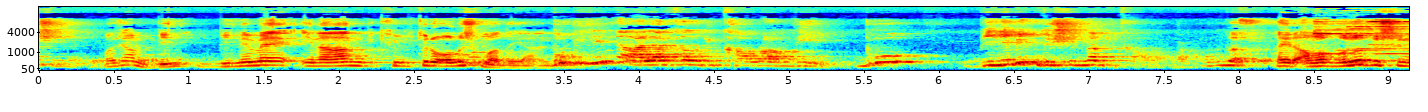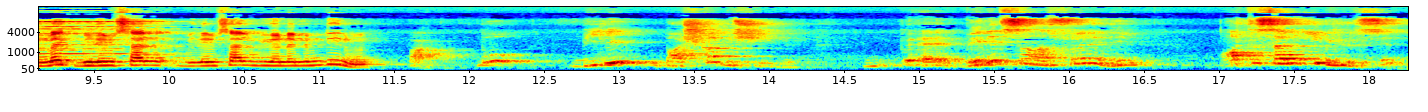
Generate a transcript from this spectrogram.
içinde. de. Hocam bil- bilime inanan bir kültür oluşmadı yani. Bu bilimle alakalı bir kavram değil. Bu bilimin dışında bir kavram. Onu da söyleyeyim. Hayır ama bunu düşünmek bilimsel bilimsel bir yönelim değil mi? Bak bu bilim başka bir şeydir. Benim sana söylediğim atı sen iyi bilirsin.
